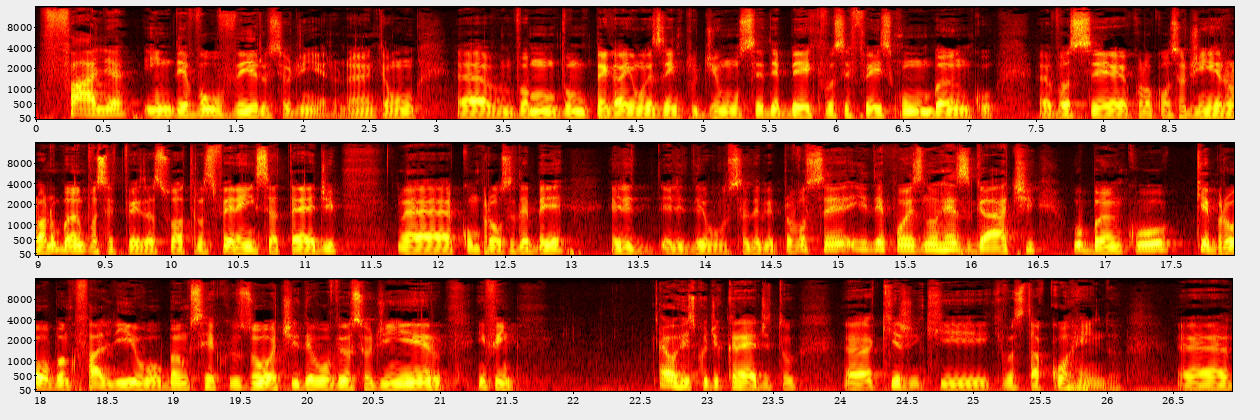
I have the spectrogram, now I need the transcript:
falha em devolver o seu dinheiro. Né? Então, é, vamos, vamos pegar um exemplo de um CDB que você fez com um banco. É, você colocou o seu dinheiro lá no banco, você fez a sua transferência TED, é, comprou o CDB, ele, ele deu o CDB para você e depois no resgate o banco quebrou, o banco faliu, o banco se recusou a te devolver o seu dinheiro, enfim. É o risco de crédito que, que, que você está correndo. É...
